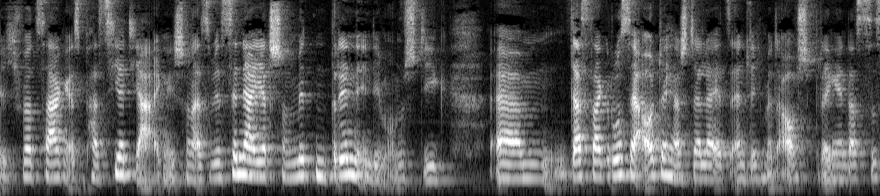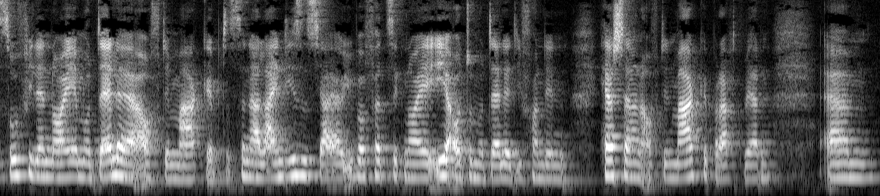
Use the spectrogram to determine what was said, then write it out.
ich würde sagen, es passiert ja eigentlich schon. Also wir sind ja jetzt schon mittendrin in dem Umstieg ähm, dass da große Autohersteller jetzt endlich mit aufspringen, dass es so viele neue Modelle auf dem Markt gibt. Es sind allein dieses Jahr ja über 40 neue E-Automodelle, die von den Herstellern auf den Markt gebracht werden. Ähm,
